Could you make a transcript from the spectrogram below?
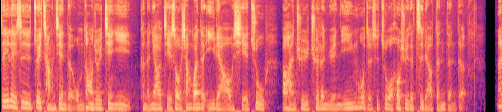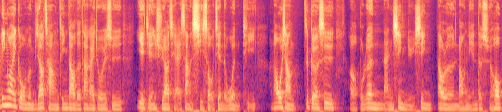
这一类是最常见的。我们通常就会建议，可能要接受相关的医疗协助，包含去确认原因，或者是做后续的治疗等等的。那另外一个我们比较常听到的，大概就会是夜间需要起来上洗手间的问题。那我想，这个是呃，不论男性、女性，到了老年的时候，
